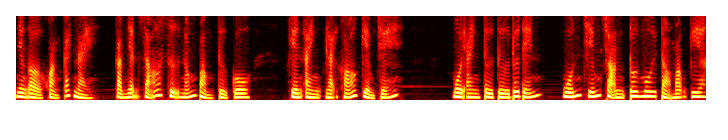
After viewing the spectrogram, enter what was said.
Nhưng ở khoảng cách này, cảm nhận rõ sự nóng bỏng từ cô, khiến anh lại khó kiềm chế. Môi anh từ từ đưa đến, muốn chiếm trọn đôi môi đỏ mọng kia.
